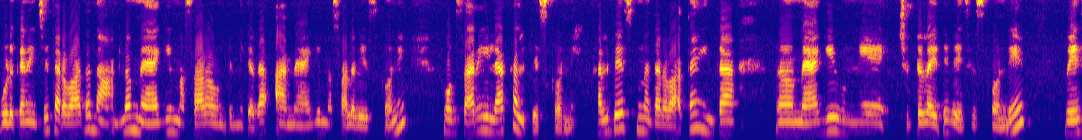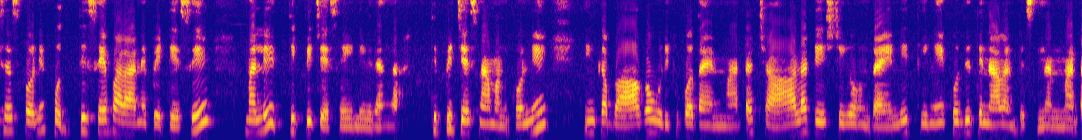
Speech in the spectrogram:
ఉడకనిచ్చి తర్వాత దాంట్లో మ్యాగీ మసాలా ఉంటుంది కదా ఆ మ్యాగీ మసాలా వేసుకొని ఒకసారి ఇలా కలిపేసుకోండి. కలిపేసుకున్న తర్వాత ఇంకా మ్యాగీ ఉండే చుట్టలు అయితే వేసేసుకోండి. వేసేసుకొని కొద్దిసేపు అలానే పెట్టేసి మళ్ళీ తిప్పిచ్చేసేయండి ఈ విధంగా. తిప్పిచ్చేసినామనుకోండి ఇంకా బాగా ఉడికిపోతాయన్నమాట చాలా టేస్టీగా ఉంటాయండి తినే కొద్దీ తినాలనిపిస్తుంది అనమాట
